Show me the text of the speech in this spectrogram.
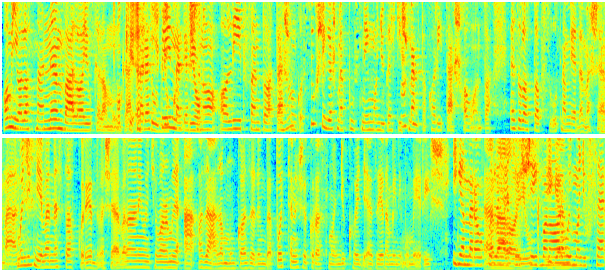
ami alatt már nem vállaljuk el a munkát, okay, mert ez tudjuk. ténylegesen a, a létfenntartásunk uh-huh. a szükséges, meg plusz még mondjuk egy kis uh-huh. megtakarítás havonta. Ez alatt abszolút nem érdemes elvállalni. Mondjuk nyilván ezt akkor érdemes elvállalni, hogyha valami az állammunka az ölünkbe pottyan, és akkor azt mondjuk, hogy ezért a minimumért is Igen, mert akkor lehetőség van Igen. arra, hogy mondjuk fel,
